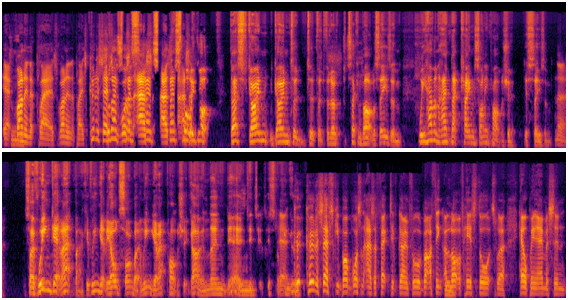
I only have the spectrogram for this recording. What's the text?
Yeah, mm. running at players, running at players. Kulusevski well, wasn't that's, as that's, as. That's as what we've got. That's going going to, to for, for the second part of the season we haven't had that Kane Sonny partnership this season. No. So if we can get that back, if we can get the old song back, and we can get that partnership going, then yeah, mm. it's, it's, it's looking yeah. good. Kulusevski, Bob wasn't as effective going forward, but I think a mm. lot of his thoughts were helping Emerson.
